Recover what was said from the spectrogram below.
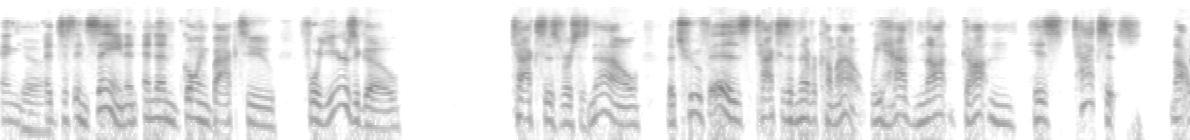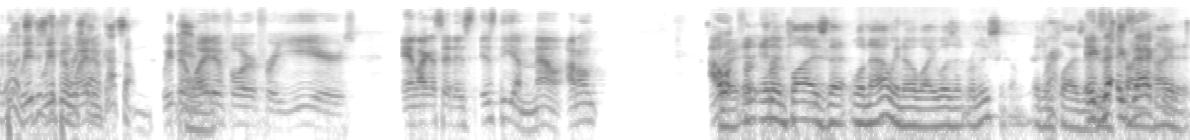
and Yeah. it's just insane. And and then going back to four years ago, taxes versus now. The truth is, taxes have never come out. We have not gotten his taxes, not We- once. we- this we've is the been first waiting- we got something. We've been Yeah. waiting for it for years, and like I said, it's it's the amount. I don't. I right. would- for- it, it for- implies that well now we know why he wasn't releasing them. It Right. implies that Exa- he was trying exactly. to hide it.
